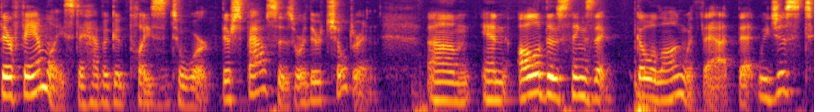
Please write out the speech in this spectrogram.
their families to have a good place to work, their spouses or their children, um, and all of those things that go along with that, that we just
